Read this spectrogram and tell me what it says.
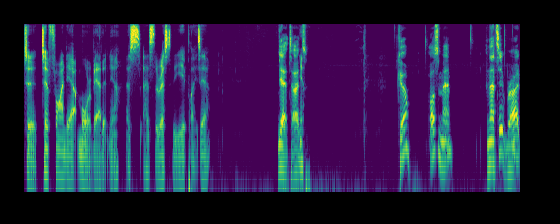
to to find out more about it now as as the rest of the year plays out. Yeah, totes. Cool. Awesome, man. And that's it, right?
